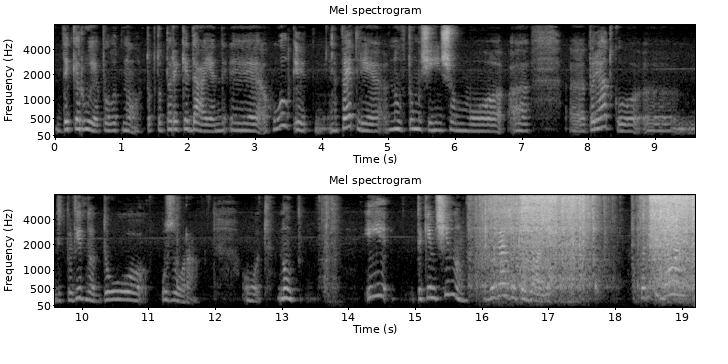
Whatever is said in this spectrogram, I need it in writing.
декерує полотно, тобто перекидає е, голки, петлі ну, в тому чи іншому е, е, порядку е, відповідно до узора. От. Ну, і таким чином ви в'яжете далі. Перекидаєте.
